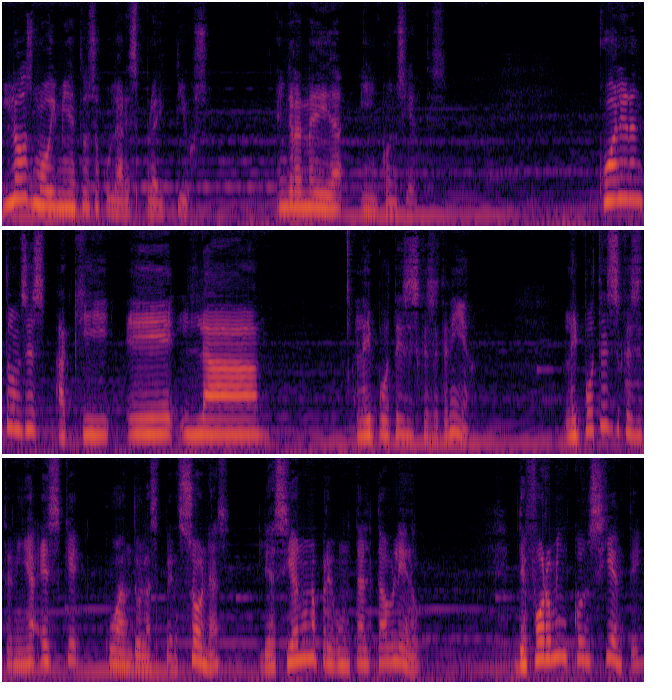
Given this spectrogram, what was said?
los movimientos oculares predictivos, en gran medida inconscientes. ¿Cuál era entonces aquí eh, la la hipótesis que se tenía. La hipótesis que se tenía es que cuando las personas le hacían una pregunta al tablero, De forma inconsciente,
